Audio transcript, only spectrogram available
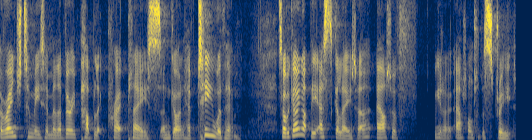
arranged to meet him in a very public place and go and have tea with him. So we're going up the escalator out of, you know, out onto the street.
